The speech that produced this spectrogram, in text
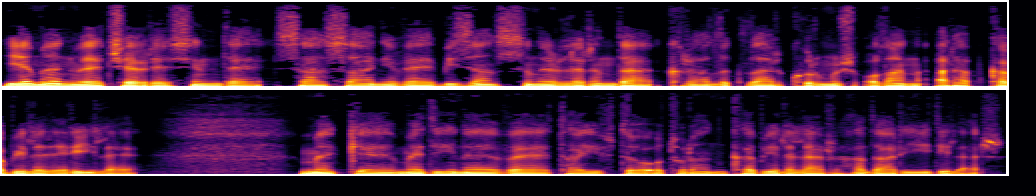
Yemen ve çevresinde Sasani ve Bizans sınırlarında krallıklar kurmuş olan Arap kabileleriyle Mekke, Medine ve Taif'te oturan kabileler Hadariydiler.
